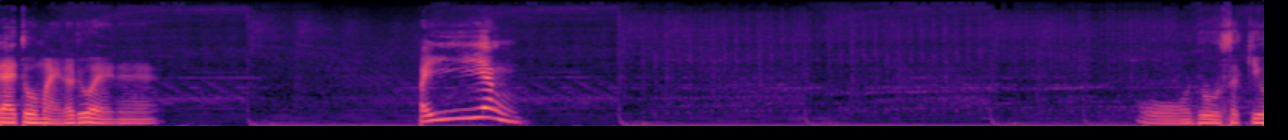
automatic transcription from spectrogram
ได้ตัวใหม่แล้วด้วยนะฮะเปียง โอ้ดูสกิล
